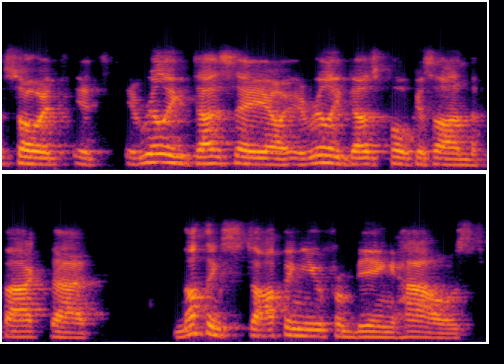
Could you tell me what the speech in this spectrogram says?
so it, it, it really does say, you know, it really does focus on the fact that nothing's stopping you from being housed.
